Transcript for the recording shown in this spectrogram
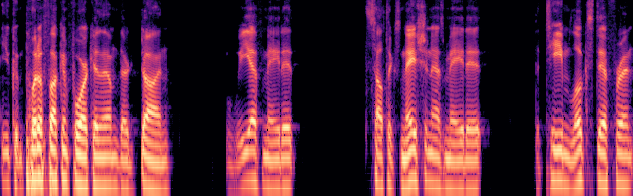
You can put a fucking fork in them. They're done. We have made it. Celtics Nation has made it. The team looks different.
